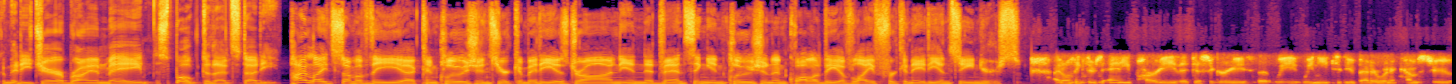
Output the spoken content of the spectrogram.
Committee Chair Brian May spoke to that study. Highlight some of the uh, conclusions your committee has drawn in advancing inclusion and quality of life for Canadian seniors. I don't think there's any party that disagrees that we, we need to do better when it comes to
